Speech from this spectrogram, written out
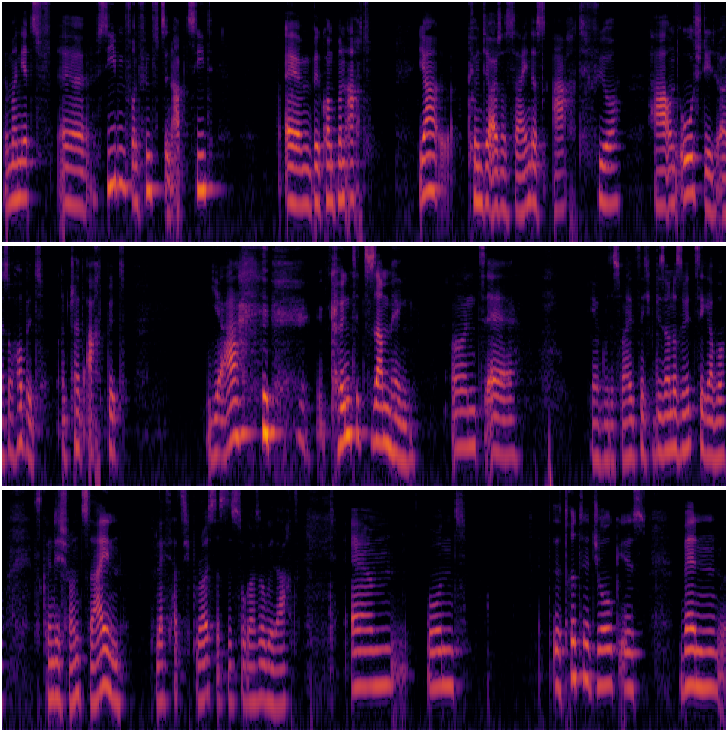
Wenn man jetzt äh, 7 von 15 abzieht, ähm, bekommt man 8. Ja, könnte also sein, dass 8 für H und O steht, also Hobbit, anstatt 8-Bit ja, könnte zusammenhängen. Und äh, ja gut, das war jetzt nicht besonders witzig, aber es könnte schon sein. Vielleicht hat sich Bryce das sogar so gedacht. Ähm, und der dritte Joke ist, wenn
